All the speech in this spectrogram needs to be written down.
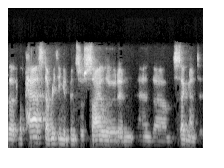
the, the, past everything had been so siloed and and um, segmented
